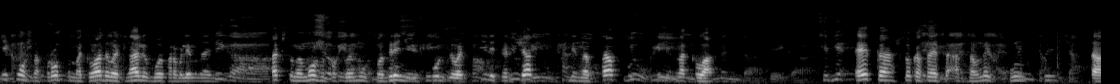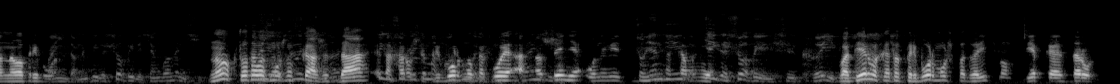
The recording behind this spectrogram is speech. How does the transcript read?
Их можно просто накладывать на любое проблемное место. Так что мы можем по своему усмотрению использовать или перчатки, или насадку, или наклад. Это что касается основных функций данного прибора. Но кто-то, возможно, скажет, да, это хороший прибор, но какое отношение он имеет ко мне? Во-первых, этот прибор может подарить вам крепкое здоровье.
